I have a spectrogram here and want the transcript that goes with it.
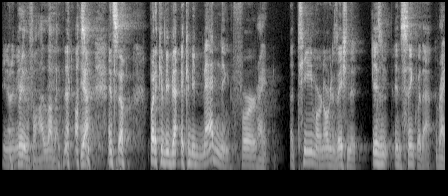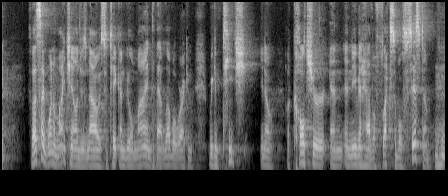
You know what I mean? Beautiful. I love it. Awesome. Yeah. And so, but it can be it can be maddening for Right. a team or an organization that isn't in sync with that. Right. So that's like one of my challenges now is to take Unbeatable Mind to that level where I can we can teach you know a culture and and even have a flexible system Mm-hmm.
